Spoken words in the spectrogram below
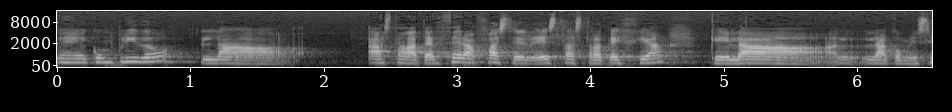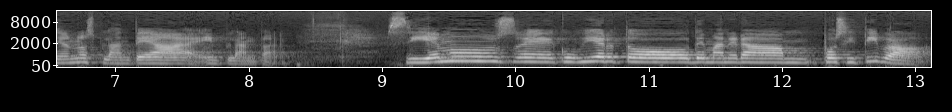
eh, cumplido hasta la tercera fase de esta estrategia que la, Comisión nos plantea implantar. Si hemos cubierto de manera positiva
